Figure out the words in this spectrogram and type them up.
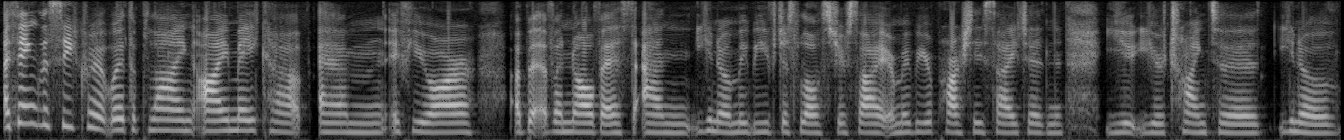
I think the secret with applying eye makeup, um, if you are a bit of a novice and, you know, maybe you've just lost your sight or maybe you're partially sighted and you, you're trying to, you know,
